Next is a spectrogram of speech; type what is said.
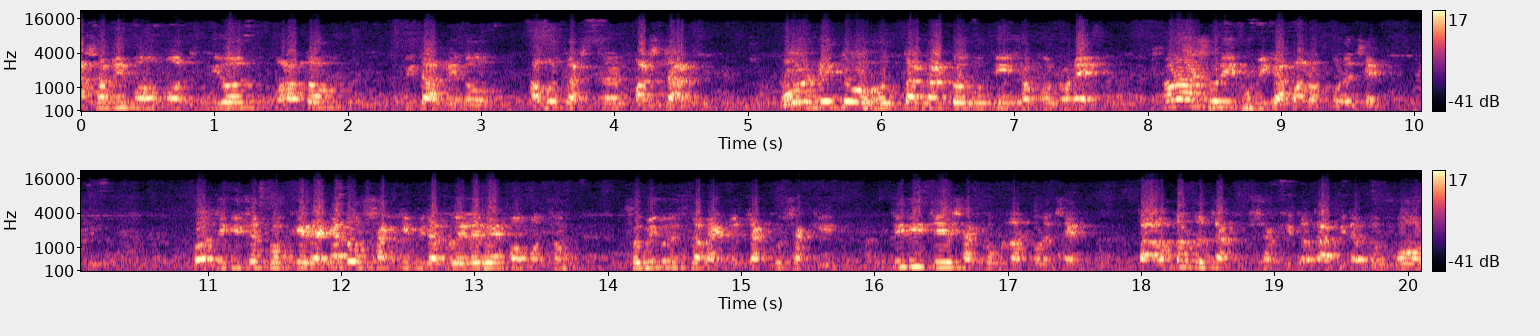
আসামি মোহাম্মদ ফিরোজ পলাতক পিতা আবুল কাসেম মাস্টার, বর্ণিত হত্যাকাণ্ড দুটি সংগঠনে সরাসরি ভূমিকা পালন করেছেন। প্রসিকিউশন পক্ষের একাদশ সাক্ষী পিডাব্লিউ ইলেভেন মোহাম্মদ শফিকুল ইসলাম একজন চাক্ষুষ সাক্ষী। তিনি যে সাক্ষ্য প্রদান করেছেন তা অন্যান্য চাক্ষুষ সাক্ষী তথা পিডাব্লিউ ফোর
